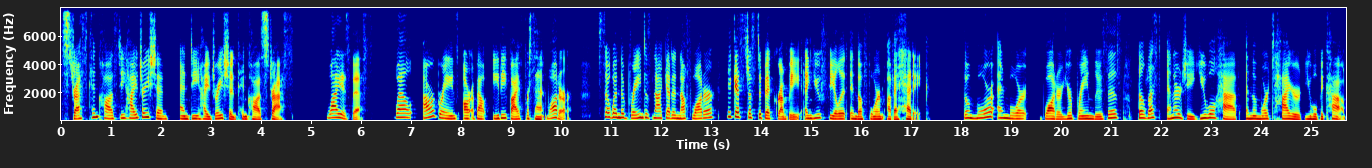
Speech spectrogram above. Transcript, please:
Stress can cause dehydration and dehydration can cause stress. Why is this? Well, our brains are about 85% water. So when the brain does not get enough water, it gets just a bit grumpy and you feel it in the form of a headache. The more and more water your brain loses, the less energy you will have and the more tired you will become.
